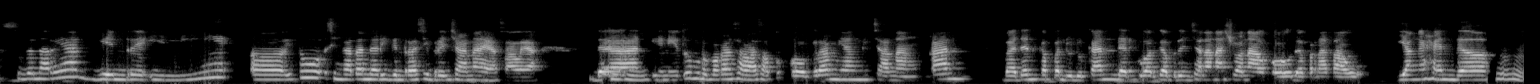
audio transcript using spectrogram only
Sebenarnya genre ini eh, itu singkatan dari generasi berencana ya, Sal ya. Dan ini itu merupakan salah satu program yang dicanangkan Badan Kependudukan dan Keluarga Berencana Nasional kalau udah pernah tahu. Yang ngehandle Hmm.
